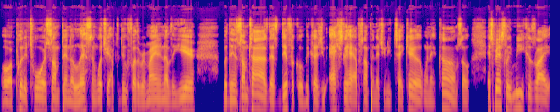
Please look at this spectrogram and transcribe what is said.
or put it towards something to lessen what you have to do for the remaining of the year. But then sometimes that's difficult because you actually have something that you need to take care of when it comes. So, especially me, because like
